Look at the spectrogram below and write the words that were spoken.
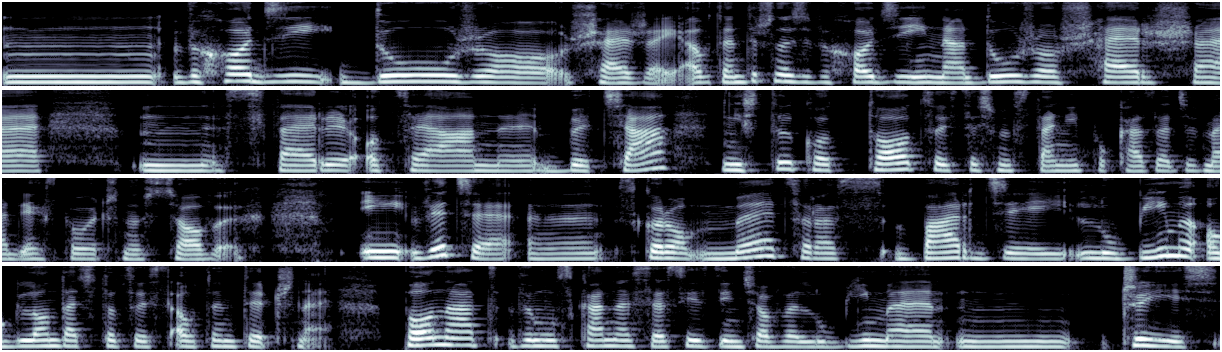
mm, wychodzi dużo szerzej. Autentyczność wychodzi na dużo szersze mm, sfery, oceany bycia, niż tylko to, co jesteśmy w stanie pokazać w mediach społecznościowych. I wiecie, y, skoro my coraz bardziej lubimy oglądać to, co jest autentyczne, ponad wymuskane sesje zdjęciowe lubimy mm, czyjeś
